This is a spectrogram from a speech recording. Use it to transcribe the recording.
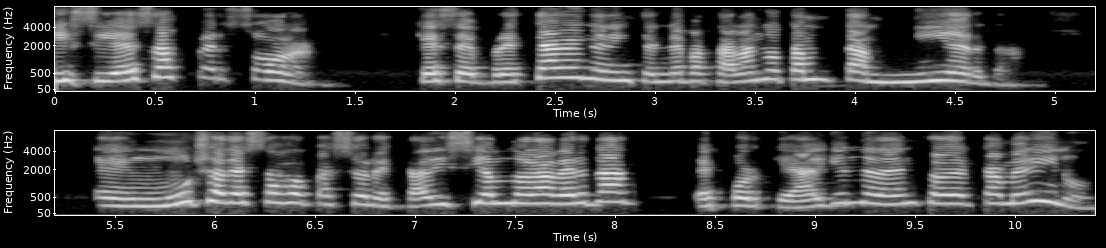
Y si esas personas que se prestan en el internet para estar hablando tanta mierda, en muchas de esas ocasiones está diciendo la verdad, es porque alguien de dentro del camerino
